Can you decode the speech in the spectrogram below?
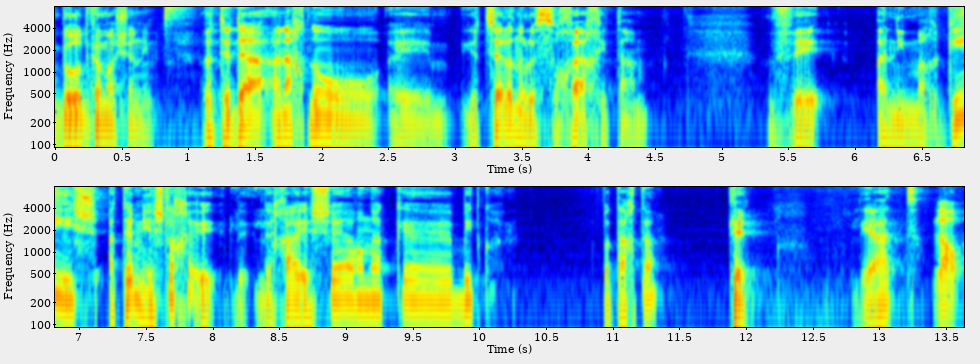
בעוד כמה שנים. ואתה יודע, אנחנו, אה, יוצא לנו לשוחח איתם, ואני מרגיש, אתם, יש לך, לך יש ארנק אה, ביטקוין? פתחת? כן. ליאת? לא.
